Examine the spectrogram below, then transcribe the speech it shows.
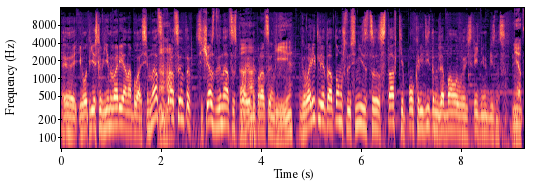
Э, и вот если в январе она была 17%, ага. сейчас 12,5%. Ага. И? Говорит ли это о том, что снизятся ставки по кредитам для малого и среднего бизнеса? Нет.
